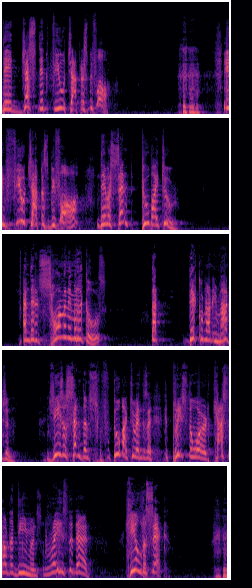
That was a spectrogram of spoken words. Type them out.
they just did few chapters before. In few chapters before, they were sent two by two. And they did so many miracles that they could not imagine. Jesus sent them two by two and they said, Preach the word, cast out the demons, raise the dead, heal the sick.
